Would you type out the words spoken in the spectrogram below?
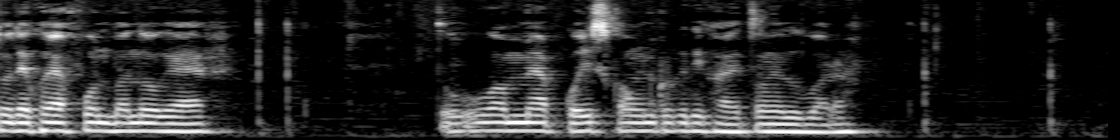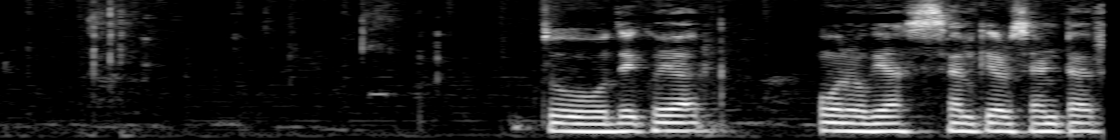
तो देखो यार फ़ोन बंद हो गया यार। तो अब मैं आपको इस काउंट करके दिखाता हूँ दोबारा। तो देखो यार ऑन हो गया सेल केयर सेंटर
